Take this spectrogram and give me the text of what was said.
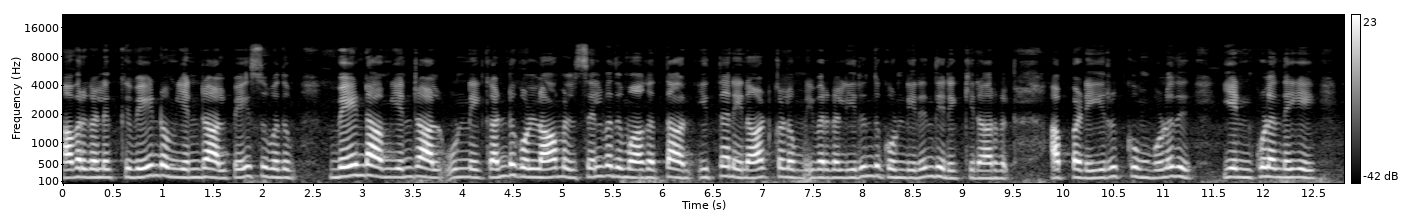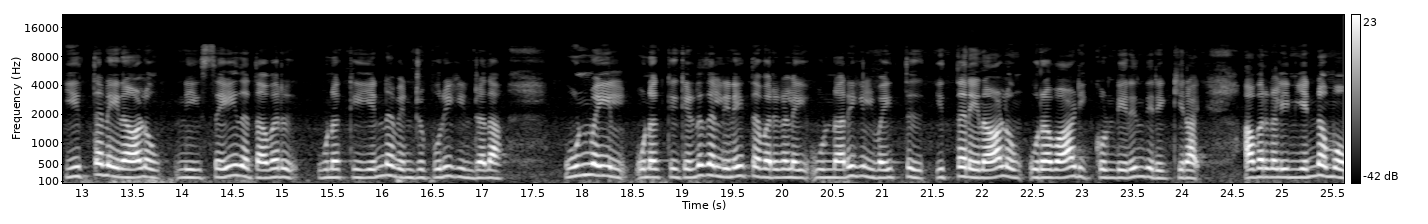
அவர்களுக்கு வேண்டும் என்றால் பேசுவதும் வேண்டாம் என்றால் உன்னை கண்டுகொள்ளாமல் செல்வதுமாகத்தான் இத்தனை நாட்களும் இவர்கள் இருந்து கொண்டிருந்திருக்கிறார்கள். அப்படி இருக்கும் பொழுது என் குழந்தையே இத்தனை நாளும் நீ செய்த தவறு உனக்கு என்னவென்று புரிகின்றதா? உண்மையில் உனக்கு கெடுதல் நினைத்தவர்களை உன் அருகில் வைத்து இத்தனை நாளும் உறவாடி கொண்டிருந்திருக்கிறாய். அவர்களின் எண்ணமோ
